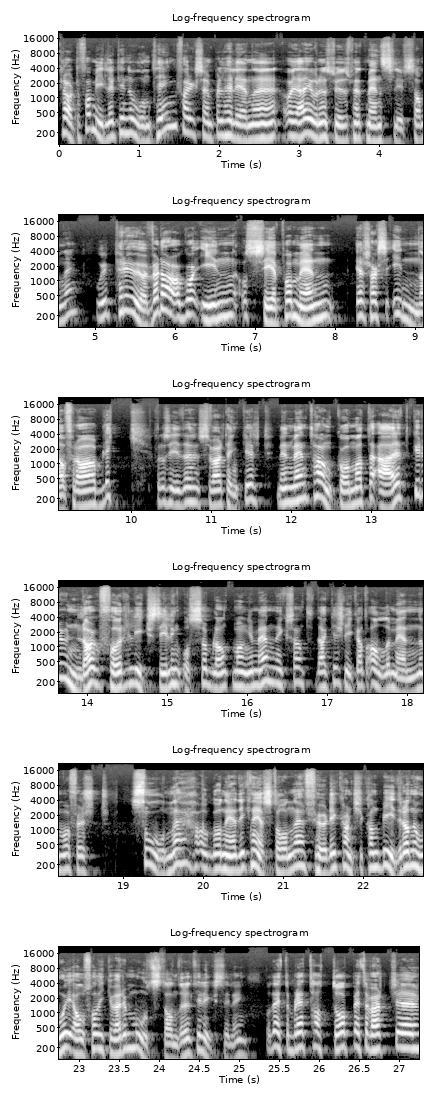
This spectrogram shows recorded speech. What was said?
klarte å få midler til noen ting. F.eks. Helene og jeg gjorde en studie som het Menns livssamling. Hvor vi prøver da å gå inn og se på menn i et slags innafra-blikk. For å si det svært enkelt. Men med en tanke om at det er et grunnlag for likestilling også blant mange menn. ikke sant? Det er ikke slik at alle mennene må først sone og gå ned i knestående før de kanskje kan bidra noe. Iallfall ikke være motstandere til likestilling. Og Dette ble tatt opp etter hvert eh,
